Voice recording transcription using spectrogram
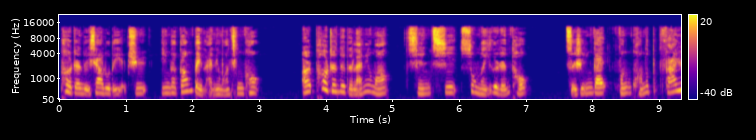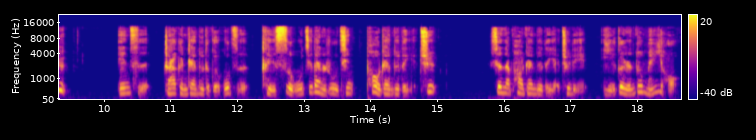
炮战队下路的野区应该刚被兰陵王清空。而炮战队的兰陵王前期送了一个人头，此时应该疯狂的补发育，因此抓根战队的鬼谷子可以肆无忌惮的入侵炮战队的野区。现在炮战队的野区里一个人都没有，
